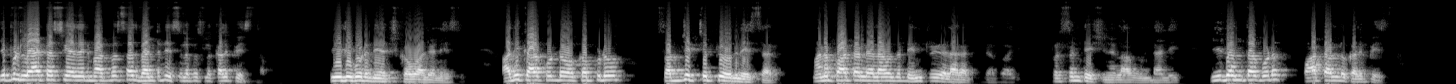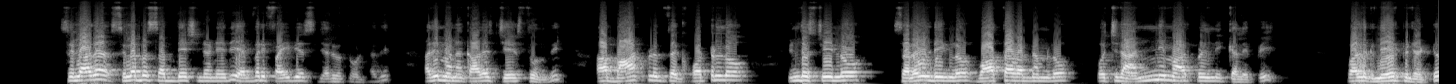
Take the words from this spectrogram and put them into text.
ఇప్పుడు లేటెస్ట్గా ఏదైనా మార్పు అది వెంటనే సిలబస్లో కలిపిస్తాం. ఇది కూడా నేర్చుకోవాలి అనేసి. అది కాకుండా ఒకప్పుడు సబ్జెక్ట్ చెప్పి వదిలేస్తారు. మన పాఠాలు ఎలా ఉందంటే ఇంటర్వ్యూ ఎలా అటెండ్ అవ్వాలి? ప్రజెంటేషన్ ఎలా ఉండాలి? ఇదంతా కూడా పాఠాల్లో కలిపేస్తాం. సిలాగా ఇలాగా సిలబస్ అప్డేషన్ అనేది ఎవ్రీ ఫైవ్ ఇయర్స్ జరుగుతూ ఉంటుంది. అది మన కాలేజ్ చేస్తుంది. ఆ మార్పులకు తగ్గ హోటల్లో ఇండస్ట్రీలో సరౌండింగ్లో వాతావరణంలో వచ్చిన అన్ని మార్పుల్ని కలిపి వాళ్ళకి నేర్పినట్టు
